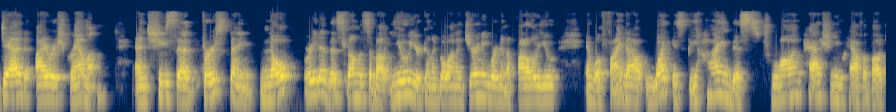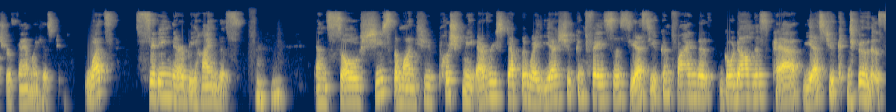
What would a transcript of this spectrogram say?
dead Irish grandma. And she said, first thing, nope, Rita, this film is about you. You're going to go on a journey. We're going to follow you and we'll find out what is behind this strong passion you have about your family history. What's sitting there behind this? Mm-hmm. And so she's the one who pushed me every step of the way. Yes, you can face this. Yes, you can find it, go down this path. Yes, you can do this.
